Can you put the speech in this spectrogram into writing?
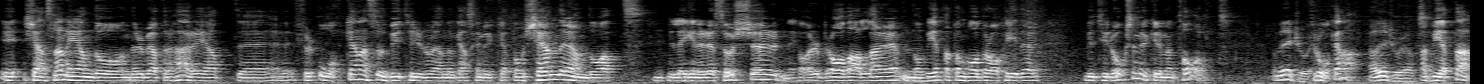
Eh, känslan är ändå, när du berättar det här, är att eh, för åkarna så betyder det nog ändå ganska mycket att de känner ändå att ni lägger ner resurser, ni har bra vallare, mm. de vet att de har bra skidor. Det betyder också mycket mentalt. Ja, det tror jag. För åkarna. Ja, det tror jag också. Att veta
